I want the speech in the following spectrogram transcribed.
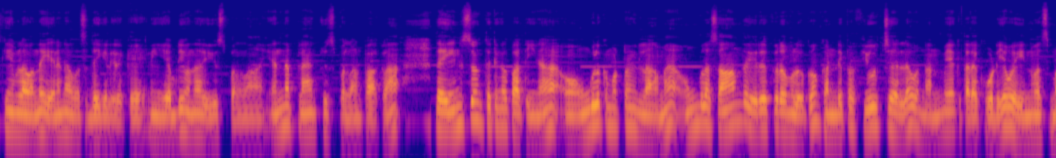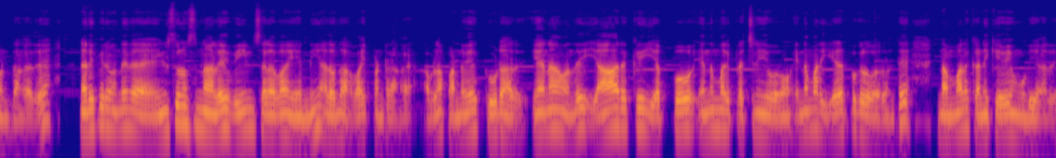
ஸ்கீமில் வந்து என்னென்ன வசதிகள் இருக்குது நீங்கள் எப்படி வந்து அதை யூஸ் பண்ணலாம்? என்ன பிளான் சூஸ் பண்ணலான்னு பார்க்கலாம். இந்த இன்சூரன்ஸ் திட்டங்கள் பார்த்தீங்கன்னா உங்களுக்கு மட்டும் இல்லாமல் உங்களை சார்ந்து இருக்கிறவங்களுக்கும் கண்டிப்பாக ஃப்யூச்சரில் ஒரு நன்மையாக தரக்கூடிய ஒரு இன்வெஸ்ட்மெண்ட் தாங்க அது. நிறைய பேர் வந்து இந்த இன்சூரன்ஸ்னாலே வீண் செலவாக எண்ணி அதை வந்து அவாய்ட் பண்ணுறாங்க அப்படிலாம் பண்ணவே கூடாது. ஏன்னா வந்து யாருக்கு எப்போ எந்த மாதிரி பிரச்சனை வரும் என்ன மாதிரி இழப்புகள் வரும்ன்ட்டு நம்மளால் கணிக்கவே முடியாது.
